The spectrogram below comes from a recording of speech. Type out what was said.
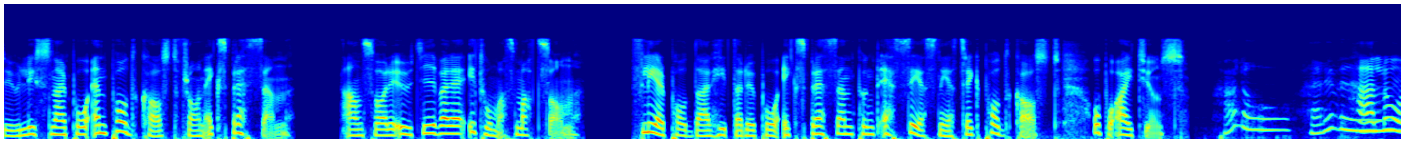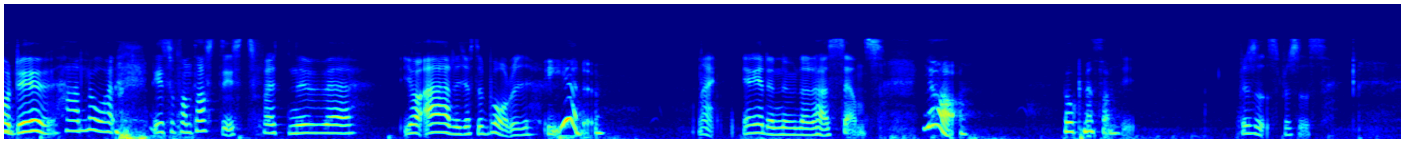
Du lyssnar på en podcast från Expressen. Ansvarig utgivare är Thomas Mattsson. Fler poddar hittar du på expressen.se podcast och på iTunes. Hallå, här är vi. Hallå du, hallå. Det är så fantastiskt för att nu, eh, jag är i Göteborg. Är du? Nej, jag är det nu när det här sänds. Ja. Bokmässan. Precis, precis.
